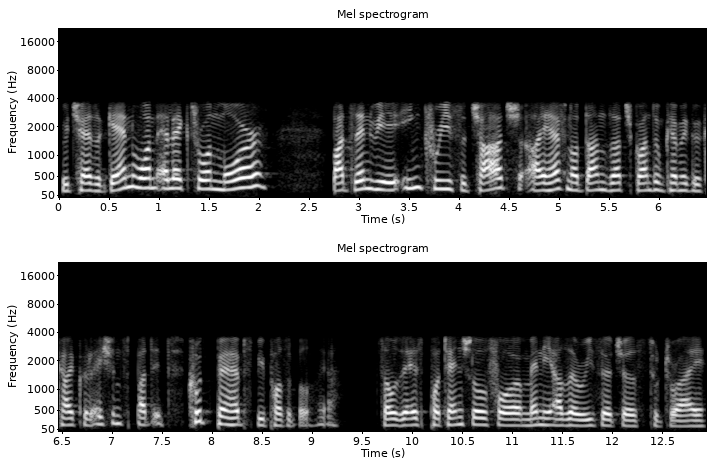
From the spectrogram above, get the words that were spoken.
which has again one electron more. But then we increase the charge. I have not done such quantum chemical calculations, but it could perhaps be possible. Yeah. So there is potential for many other researchers to try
